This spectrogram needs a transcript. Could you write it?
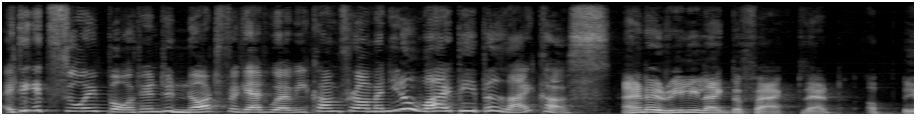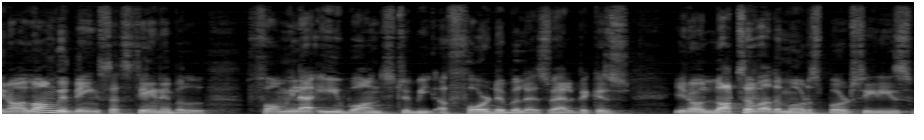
I think it's so important to not forget where we come from and, you know, why people like us. And I really like the fact that, uh, you know, along with being sustainable, Formula E wants to be affordable as well because, you know, lots of other motorsport series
